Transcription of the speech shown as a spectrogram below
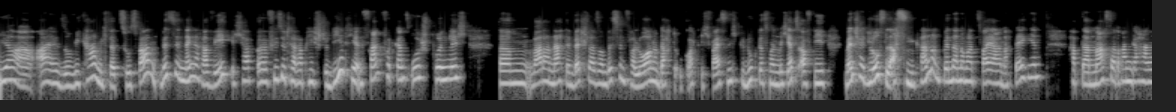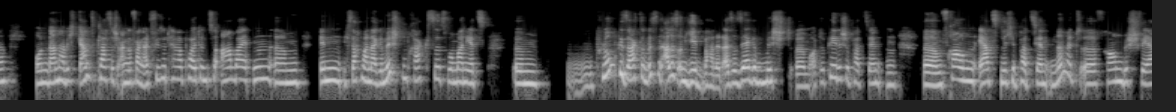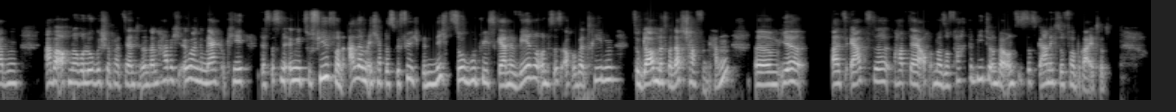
Ja, also wie kam ich dazu? Es war ein bisschen längerer Weg. Ich habe äh, Physiotherapie studiert, hier in Frankfurt ganz ursprünglich, ähm, war dann nach dem Bachelor so ein bisschen verloren und dachte, oh Gott, ich weiß nicht genug, dass man mich jetzt auf die Menschheit loslassen kann und bin dann nochmal zwei Jahre nach Belgien, habe da einen Master dran gehangen und dann habe ich ganz klassisch angefangen, als Physiotherapeutin zu arbeiten, ähm, in, ich sag mal, einer gemischten Praxis, wo man jetzt ähm, plump gesagt so ein bisschen alles und jeden behandelt, also sehr gemischt. Ähm, orthopädische Patienten, ähm, frauenärztliche Patienten ne, mit äh, Frauenbeschwerden, aber auch neurologische Patienten. Und dann habe ich irgendwann gemerkt, okay, das ist mir irgendwie zu viel von allem. Ich habe das Gefühl, ich bin nicht so gut, wie ich es gerne wäre. Und es ist auch übertrieben zu glauben, dass man das schaffen kann. Ähm, ihr als Ärzte habt ja auch immer so Fachgebiete und bei uns ist das gar nicht so verbreitet.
